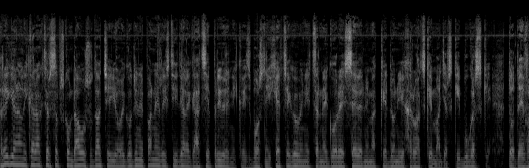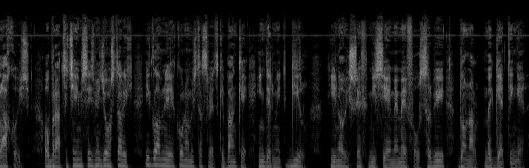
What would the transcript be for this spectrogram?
Regionalni karakter srpskom Davosu daće i ove godine panelisti i delegacije privrednika iz Bosne i Hercegovine, Crne Gore, Severne Makedonije, Hrvatske, Mađarske i Bugarske, dodaje Vlahović. Obratit će im se između ostalih i glavni ekonomista Svetske banke Indermit Gil i novi šef misije MMF-a u Srbiji Donald McGettingen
